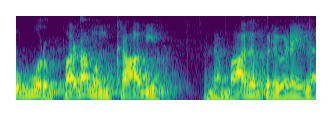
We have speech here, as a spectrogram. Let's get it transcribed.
ஒவ்வொரு படமும் காவியம் அந்த பாகப்பிரிவினையில்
